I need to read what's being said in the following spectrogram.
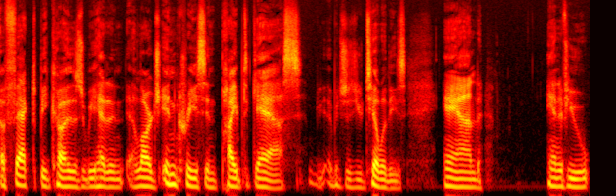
effect because we had an, a large increase in piped gas, which is utilities, and and if you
